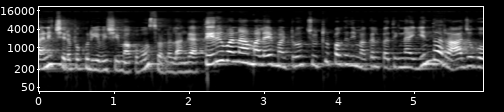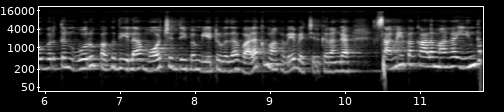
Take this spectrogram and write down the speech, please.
தனிச்சிறப்புக்குரிய விஷயமாகவும் சொல்லலாங்க. திருவண்ணாமலை மற்றும் சுற்றுப்பகுதி மக்கள் பார்த்தீங்கன்னா இந்த ராஜகோபுரத்தின் ஒரு பகுதியில் மோட்ச தீபம் ஏற்றுவதை வழக்கமாகவே வச்சிருக்கிறாங்க. சமீப காலமாக இந்த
